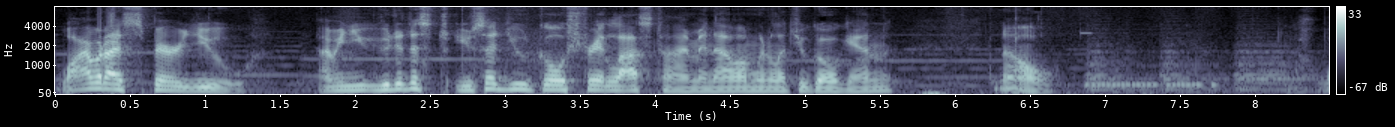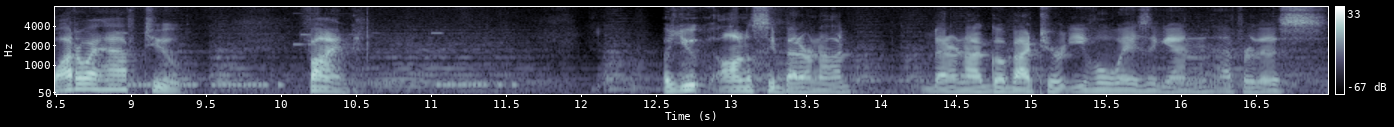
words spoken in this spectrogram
Why would I spare you? I mean, you, you did this. You said you'd go straight last time, and now I'm gonna let you go again? No. Why do I have to? Fine. But you honestly better not better not go back to your evil ways again after this.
